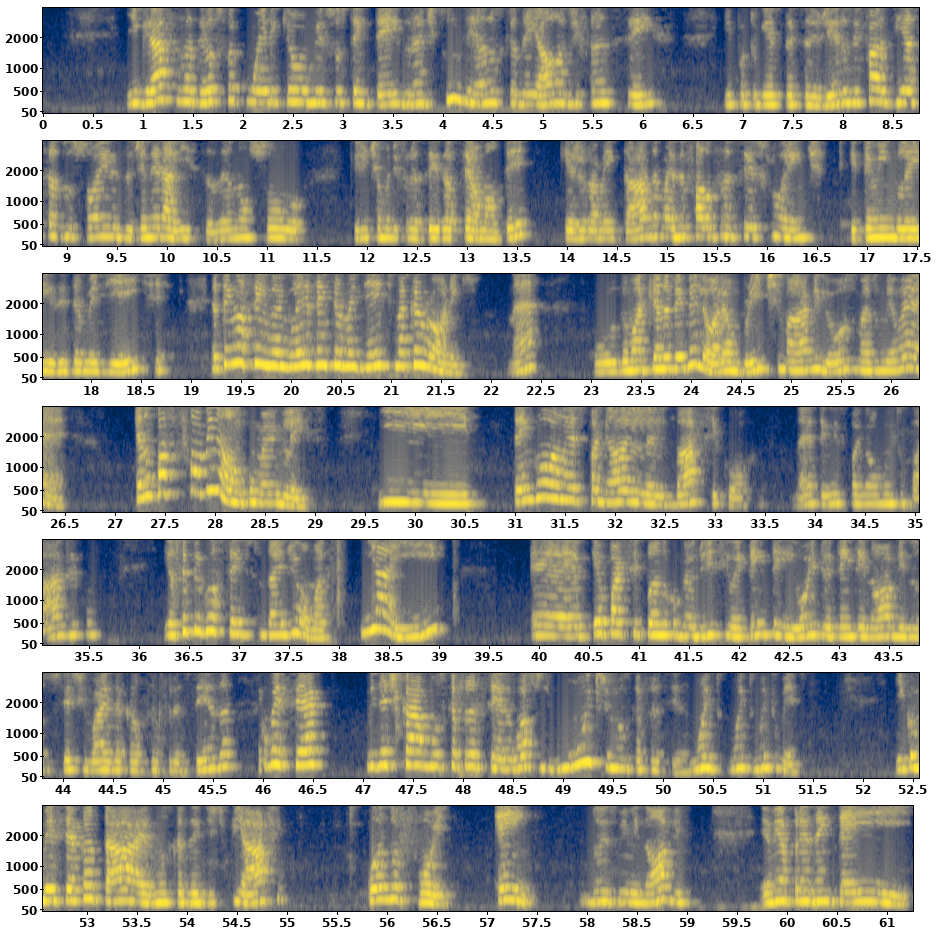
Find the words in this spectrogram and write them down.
E graças a Deus foi com ele que eu me sustentei durante 15 anos que eu dei aulas de francês e português para estrangeiros e fazia as traduções generalistas. Né? Eu não sou que a gente chama de francês assermenté, que é juramentada, mas eu falo francês fluente e tenho inglês intermediate. Eu tenho assim, meu inglês é intermediate macaronic, né? O do Marquiano é bem melhor, é um British maravilhoso, mas o meu é. Eu não passo fome, não, com o meu inglês. E tenho no espanhol básico, né? Tenho um espanhol muito básico. E eu sempre gostei de estudar idiomas. E aí, é, eu participando, como eu disse, em 88, 89, nos festivais da canção francesa, comecei a me dedicar à música francesa. Eu gosto de, muito de música francesa, muito, muito, muito mesmo. E comecei a cantar músicas de Edith Piaf. Quando foi em 2009, eu me apresentei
